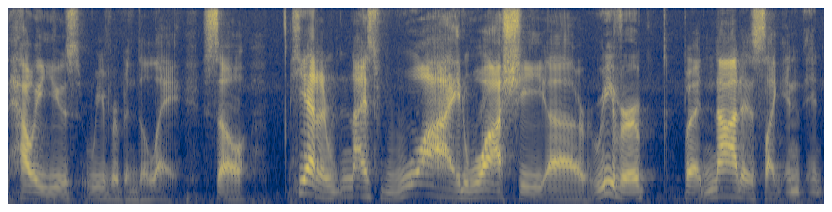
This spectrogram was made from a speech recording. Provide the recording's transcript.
how he used reverb and delay. So he had a nice wide washy uh, reverb, but not as like in, in,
